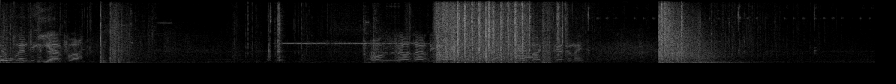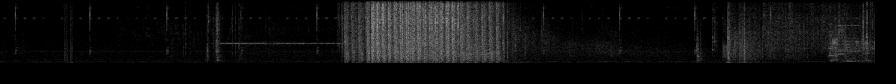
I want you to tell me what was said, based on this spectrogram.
At here. All Strasser devices. Stand by to detonate. Got movement.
